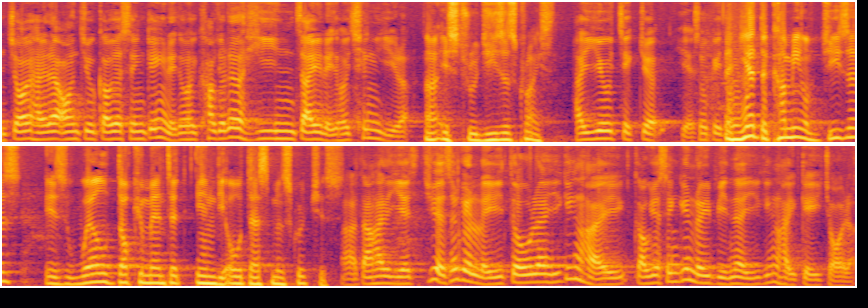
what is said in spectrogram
唔再系咧按照旧约圣经嚟到去靠咗呢个献祭嚟到去称义啦， Uh, it's through Jesus Christ. 系要藉着耶稣基督。 And yet the coming of Jesus is well documented in the Old Testament scriptures. 啊！但系耶主耶稣嘅嚟到咧，已经系旧约圣经里边咧已经系记载啦。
